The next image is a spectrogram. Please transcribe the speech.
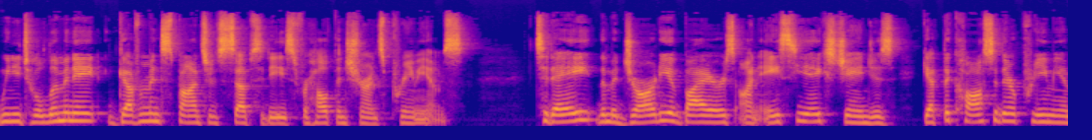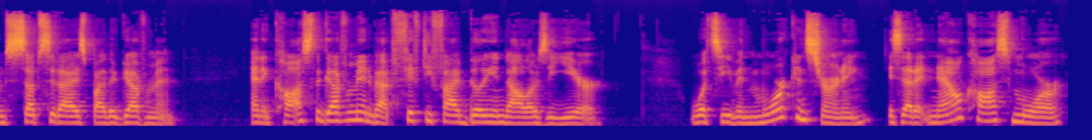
we need to eliminate government sponsored subsidies for health insurance premiums. Today, the majority of buyers on ACA exchanges get the cost of their premiums subsidized by the government, and it costs the government about $55 billion a year. What's even more concerning is that it now costs more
